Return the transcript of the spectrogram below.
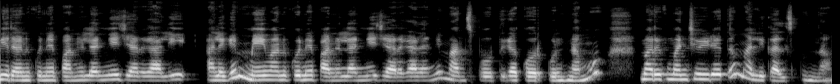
మీరు అనుకునే పనులన్నీ జరగాలి. అలాగే మేము అనుకునే పనులన్నీ జరగాలని మనస్ఫూర్తిగా కోరుకుంటున్నాము. మరొక మంచి వీడియోతో మళ్ళీ కలుసుకుందాం.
